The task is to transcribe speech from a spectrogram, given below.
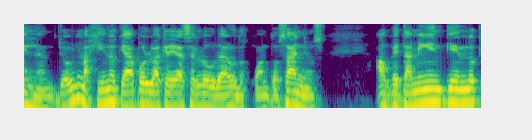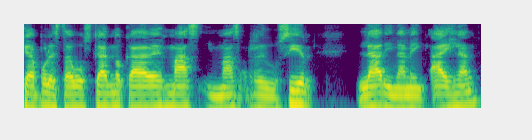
Island. Yo me imagino que Apple va a querer hacerlo durar unos cuantos años aunque también entiendo que Apple está buscando cada vez más y más reducir la Dynamic Island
